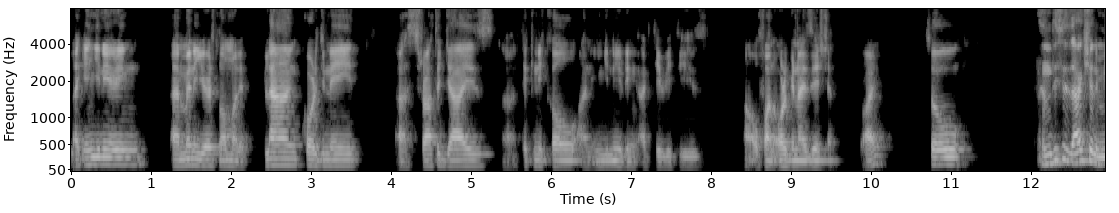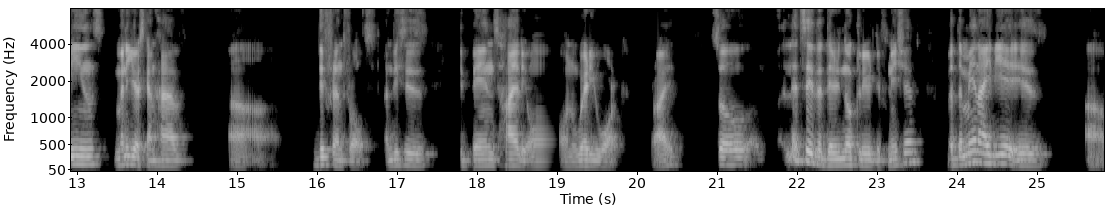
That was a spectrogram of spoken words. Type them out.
Like engineering uh, managers normally plan, coordinate, uh, strategize uh, technical and engineering activities uh, of an organization, right? So, and this is actually means managers can have different roles, and this is depends highly on, on where you work, right? So let's say that there is no clear definition, but the main idea is uh,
